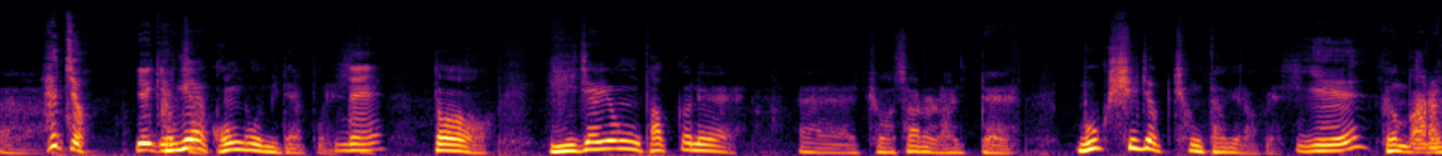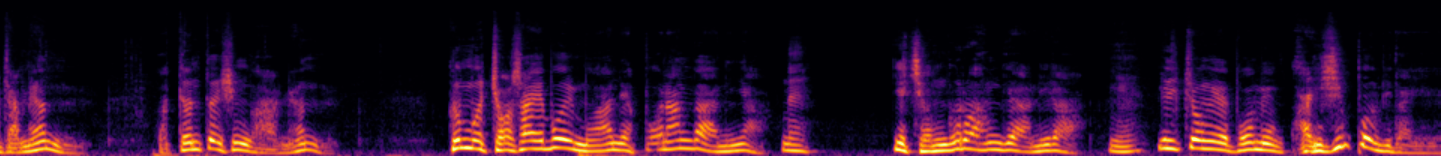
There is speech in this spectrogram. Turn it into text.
어, 했죠. 그게 얘기했죠. 공범이 돼버렸어요. 네. 또 이재용 박근혜 에, 조사를 할 때 묵시적 청탁이라고 했어요. 예. 그 말하자면 어떤 뜻인가 하면 그 뭐 조사해보니 뭐하냐 뻔한 거 아니냐 네. 이게 증거로 한 게 아니라 예. 일종의 보면 관심법이다 이게.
